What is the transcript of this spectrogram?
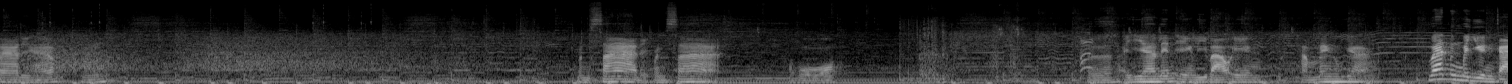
มาดีครับมันซ่าเด็กมันซ่า โอ้โห เออ ไอ้เหี้ยเล่นเอง รีบาวเอง ทำแม่งทุกอย่าง แวดมึงไปยืนไกล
